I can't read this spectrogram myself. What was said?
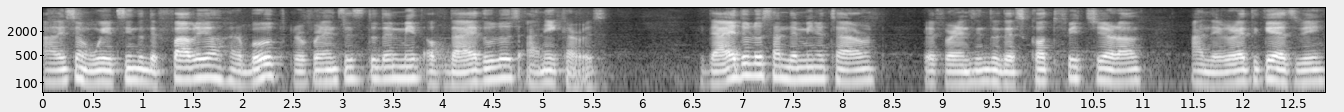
Alison weaves into the fabric of her book references to the myth of Daedalus and Icarus. Daedalus and the Minotaur, referencing to the Scott Fitzgerald and the Great Gatsby,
